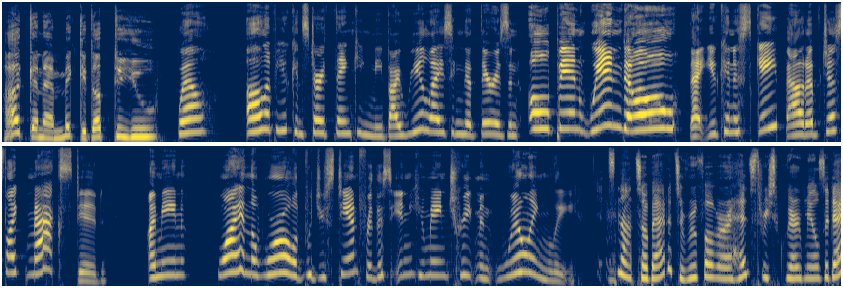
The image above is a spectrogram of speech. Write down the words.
How can I make it up to you? Well, all of you can start thanking me by realizing that there is an open window that you can escape out of just like Max did. I mean, why in the world would you stand for this inhumane treatment willingly? It's not so bad. It's a roof over our heads, three square meals a day.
